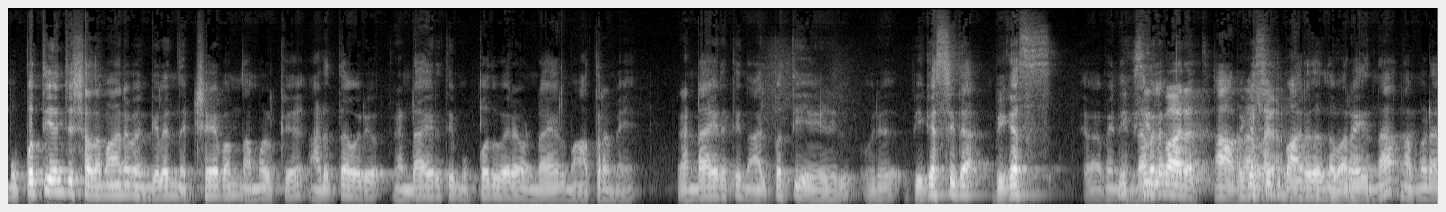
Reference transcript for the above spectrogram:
മുപ്പത്തിയഞ്ച് ശതമാനമെങ്കിലും നിക്ഷേപം നമ്മൾക്ക് അടുത്ത ഒരു രണ്ടായിരത്തി മുപ്പത് വരെ ഉണ്ടായാൽ മാത്രമേ രണ്ടായിരത്തി നാൽപ്പത്തി ഏഴിൽ ഒരു വികസിത വികസ് പിന്നെ ഭാരത്. ആ വികസിത് ഭാരത് എന്ന് പറയുന്ന നമ്മുടെ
